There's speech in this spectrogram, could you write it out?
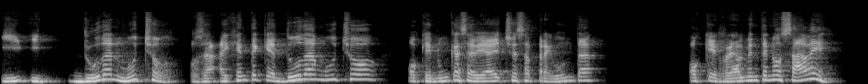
Y, y dudan mucho. O sea, hay gente que duda mucho o que nunca se había hecho esa pregunta o que realmente no sabe.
